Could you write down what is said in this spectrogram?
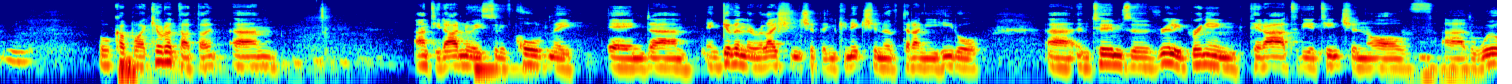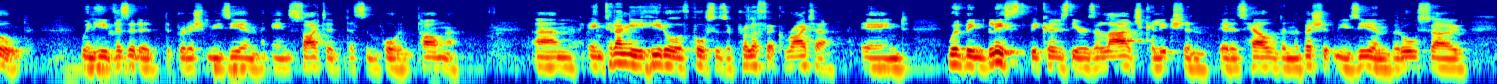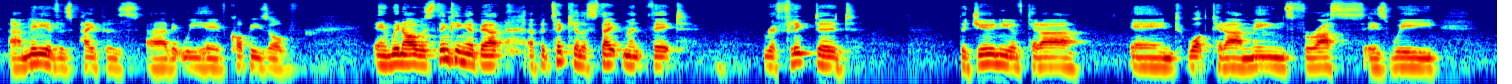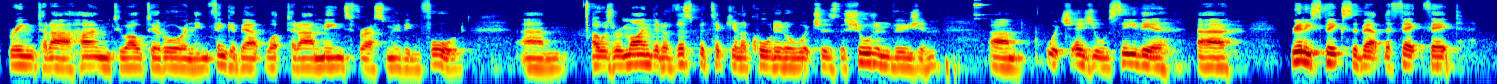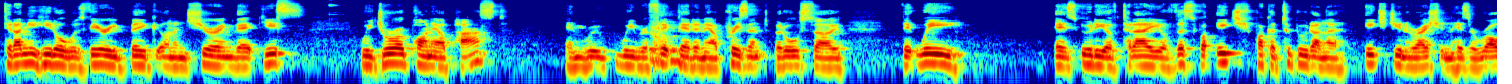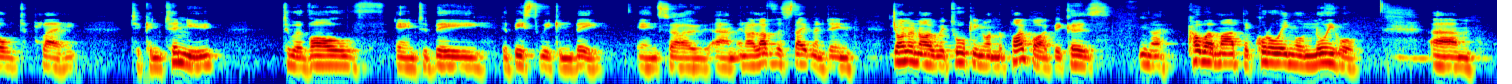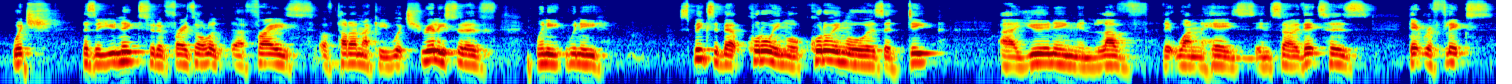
Well, kapai, kia ora tātou. Um, Auntie Rānui sort of called me and, um, and given the relationship and connection of Te Rangihiro uh, in terms of really bringing Te Rā to the attention of uh, the world when he visited the British Museum and cited this important taonga. Um, and Te Rangihiro, of course, is a prolific writer and we've been blessed because there is a large collection that is held in the Bishop Museum, but also uh, many of his papers uh, that we have copies of. And when I was thinking about a particular statement that reflected the journey of Te Rā and what Te Rā means for us as we bring Te Rā home to Aotearoa and then think about what Te Rā means for us moving forward, um, I was reminded of this particular kōrero, which is the shortened version, um, which, as you will see there, uh, really speaks about the fact that Te Rangihiro was very big on ensuring that, yes, we draw upon our past and we, we reflect that in our present, but also that we, as uri of today, of this, each whakatupuranga, each generation has a role to play to continue to evolve and to be the best we can be. And so, um, and I love the statement. And John and I were talking on the pai pai because, you know, kaua mā te koroingo noiho, um, which is a unique sort of uh, phrase of Taranaki, which really sort of, when he, when he speaks about koroingo, koroingo is a deep uh, yearning and love that one has. And so that's his, that reflects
